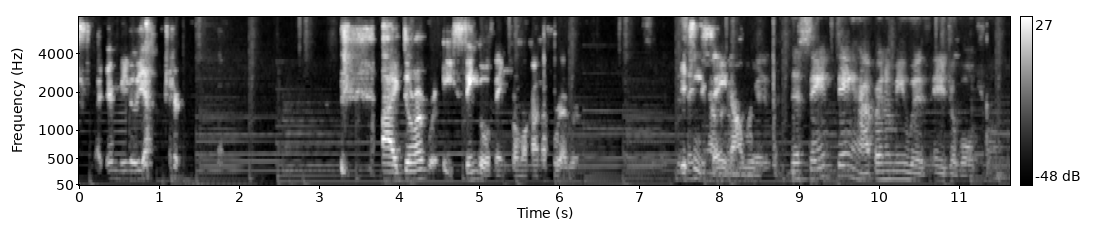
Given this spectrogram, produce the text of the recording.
like immediately after. I don't remember a single thing from Wakanda Forever. The It's insane, with- The same thing happened to me with Age of Ultron.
